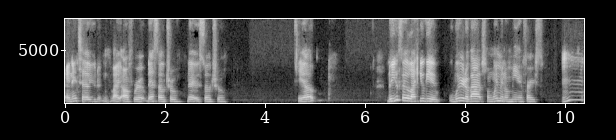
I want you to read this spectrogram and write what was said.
And they tell you that like off rip that's so true. That is so true. Yep. Do you feel like you get weirder vibes from women or men first? Mm.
